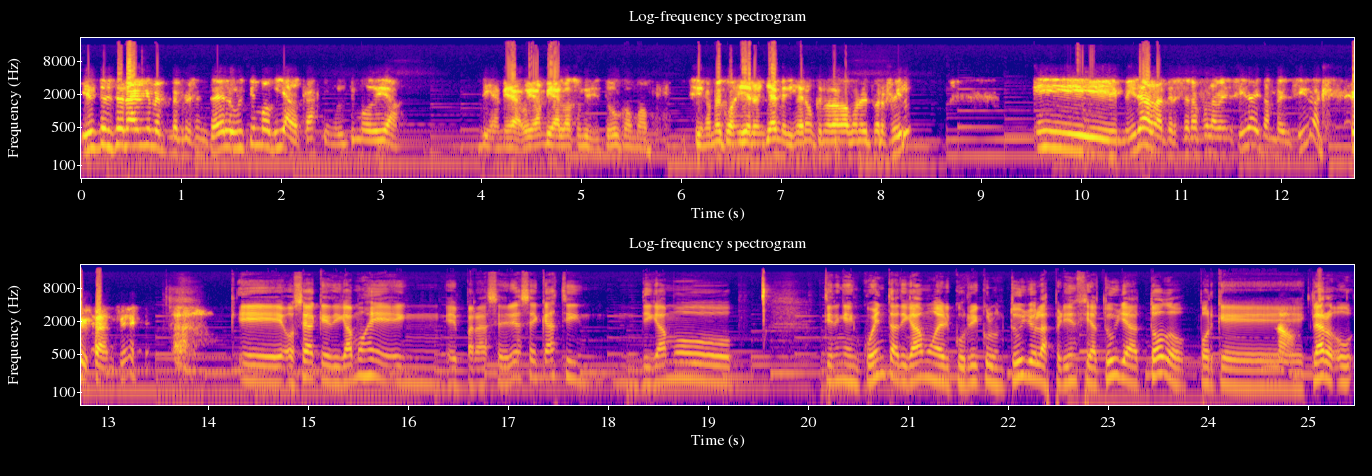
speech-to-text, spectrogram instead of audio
Y el tercer año me, me presenté el último día al casting, el último día. Dije, mira, voy a enviar la solicitud como si no me cogieron ya, me dijeron que no daba con el perfil. Y mira, la tercera fue la vencida y tan vencida que gané. Eh, o sea que, digamos, en, eh, para acceder a ese casting, digamos, tienen en cuenta, digamos, el currículum tuyo, la experiencia tuya, todo, porque, No. claro,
